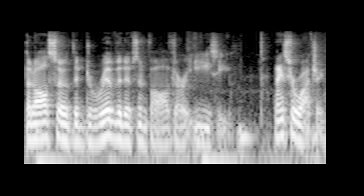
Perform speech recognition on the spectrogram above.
but also the derivatives involved are easy. Thanks for watching.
